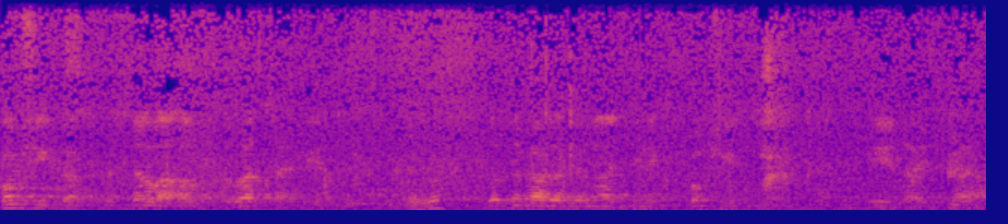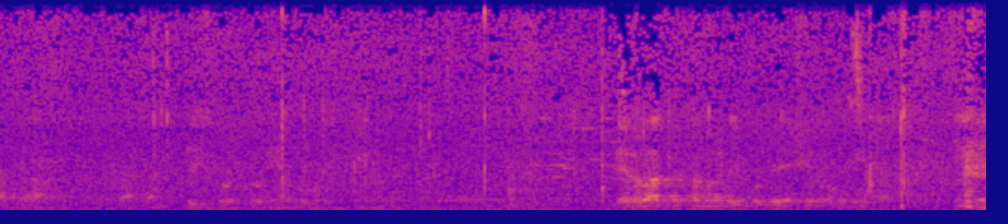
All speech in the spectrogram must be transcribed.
komšika, sela, ali vrta je bio. Dobro. Do toga radi onaj neki komšik i da je kraja da, da sam blisko to njegovo Vjerovatno sam možda i pogrešio, nisam stigao.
